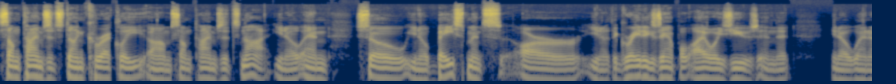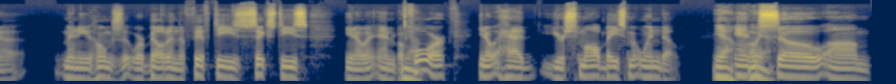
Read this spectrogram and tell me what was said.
sometimes it's done correctly, um, sometimes it's not. You know, and so you know, basements are you know the great example I always use in that you know when a many homes that were built in the 50s, 60s, you know, and before, you know, had your small basement window. Yeah. And oh, yeah. so, um,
